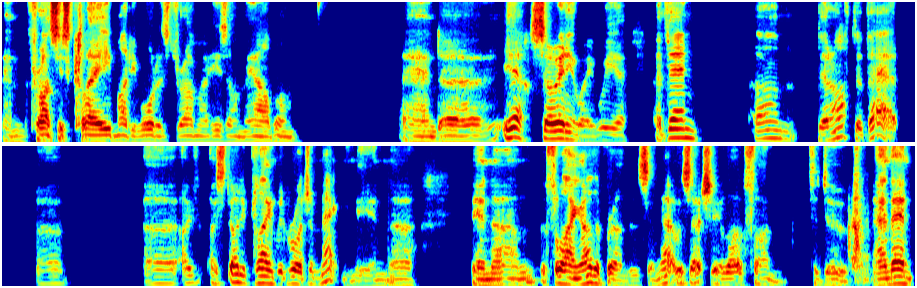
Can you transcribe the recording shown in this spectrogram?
and Francis Clay, Muddy Waters drummer, he's on the album. And uh, yeah, so anyway, we uh, then um, then after that, uh, uh, I, I, started playing with Roger McNamee in uh, in um, the Flying Other Brothers, and that was actually a lot of fun to do. And then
